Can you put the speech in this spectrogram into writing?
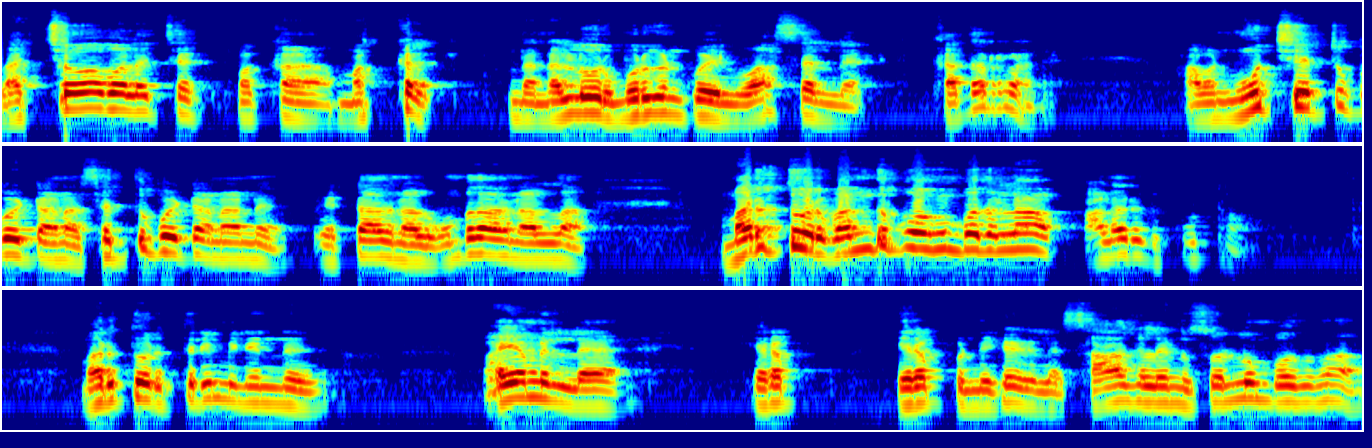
லட்சோப லட்ச மக்க மக்கள் இந்த நல்லூர் முருகன் கோயில் வாசல்ல கதறாங்க அவன் மூச்செற்று போயிட்டானா செத்து போயிட்டானான்னு எட்டாவது நாள் ஒன்பதாவது நாள்லாம் மருத்துவர் வந்து போகும்போதெல்லாம் அலறுது கூட்டம். மருத்துவர் திரும்பி நின்று பயமில்லை இறப் இறப்பு நிகழல சாகலைன்னு சொல்லும் போதுதான்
